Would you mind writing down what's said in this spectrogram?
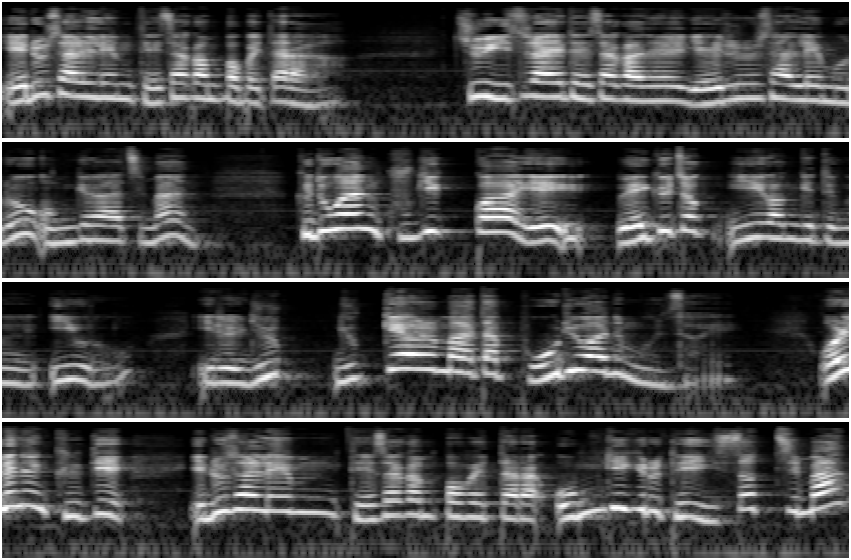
예루살렘 대사관법에 따라 주 이스라엘 대사관을 예루살렘으로 옮겨야 하지만 그동안 국익과 예, 외교적 이해관계 등을 이유로 이를 6, 6개월마다 보류하는 문서에 원래는 그게 예루살렘 대사관법에 따라 옮기기로 돼 있었지만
